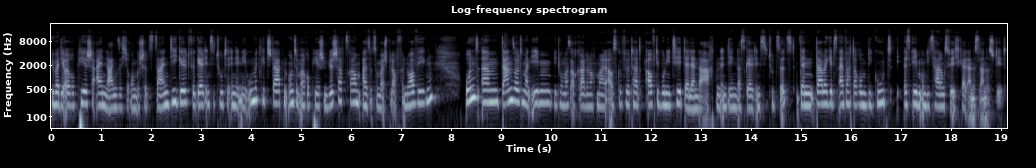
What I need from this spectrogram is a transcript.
über die europäische Einlagensicherung geschützt sein. Die gilt für Geldinstitute in den EU-Mitgliedstaaten und im europäischen Wirtschaftsraum, also zum Beispiel auch für Norwegen. Und ähm, dann sollte man eben, wie Thomas auch gerade nochmal ausgeführt hat, auf die Bonität der Länder achten, in denen das Geldinstitut sitzt. Denn dabei geht es einfach darum, wie gut es eben um die Zahlungsfähigkeit eines Landes steht.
